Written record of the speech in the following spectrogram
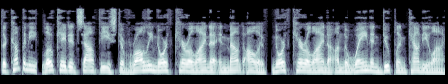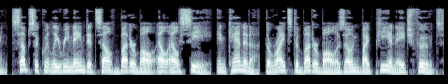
The company, located southeast of Raleigh, North Carolina in Mount Olive, North Carolina on the Wayne and Duplin County line, subsequently renamed itself Butterball LLC. In Canada, the rights to Butterball is owned by P&H Foods.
